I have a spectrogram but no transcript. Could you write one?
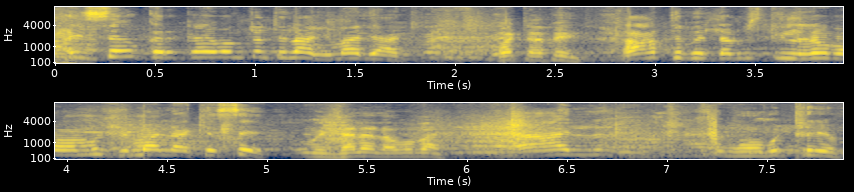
I say okay, karkai wa mtu you, imali yake. What happened? the Ati bila msikiliza mama mtu imali yake se. Wewe jana la baba. I ngobu trip.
